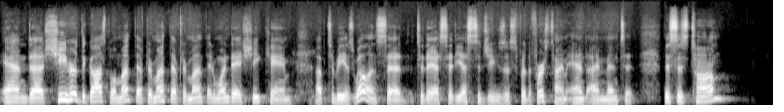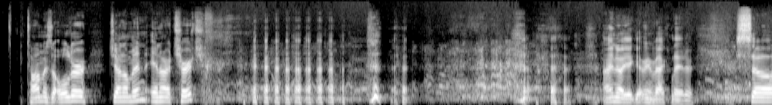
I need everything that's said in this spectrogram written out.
And uh, she heard the gospel month after month after month. And one day she came up to me as well and said, Today I said yes to Jesus for the first time, and I meant it. This is Tom. Tom is an older gentleman in our church. I know you get me back later. So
